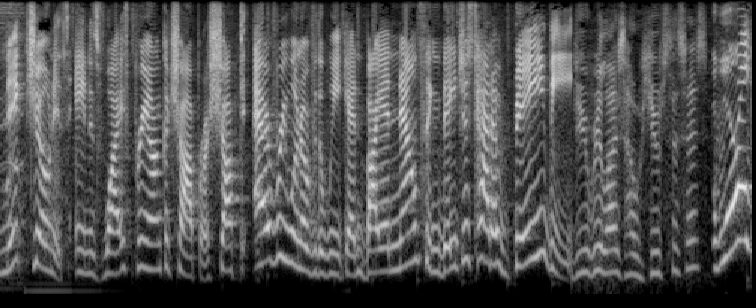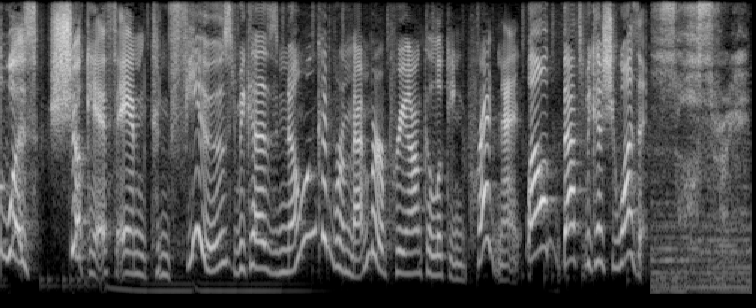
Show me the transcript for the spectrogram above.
Nick Jonas and his wife Priyanka Chopra shocked everyone over the weekend by announcing they just had a baby. Do you realize how huge this is? The world was shooketh and confused because no one could remember Priyanka looking pregnant. Well, that's because she wasn't. Sorcery.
